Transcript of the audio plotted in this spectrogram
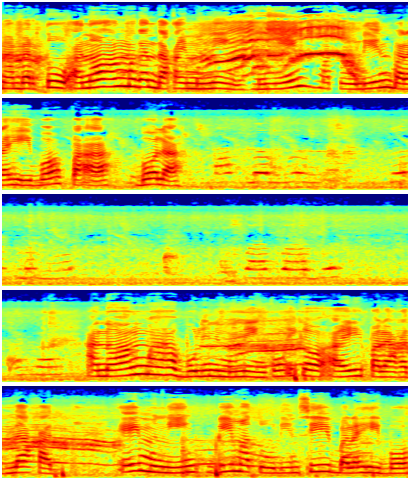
Number 2. Ano ang maganda kay Muning? Muning, Matulin, Balahibo, Paa, Bola. Ano ang mahabulin ni Muning kung ikaw ay palakad-lakad? A. Muning, B. Matulin, C. Balahibo,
